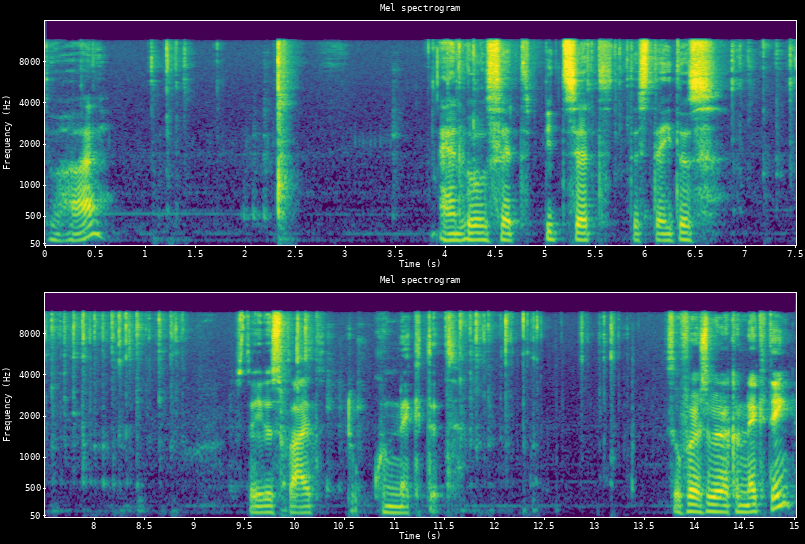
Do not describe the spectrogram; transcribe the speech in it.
to high. and we'll set bit set the status status byte to connected. So first we are connecting,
